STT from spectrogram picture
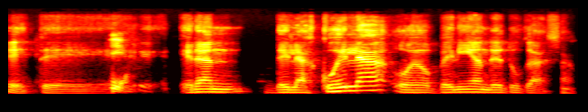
Este, ¿Eran de la escuela o venían de tu casa?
